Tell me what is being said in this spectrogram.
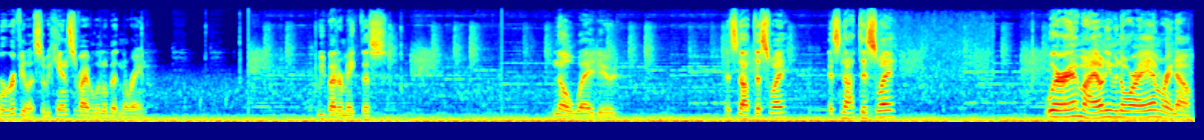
We're rivulet, so we can survive a little bit in the rain. We better make this. No way, dude. It's not this way? It's not this way? Where am I? I don't even know where I am right now.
